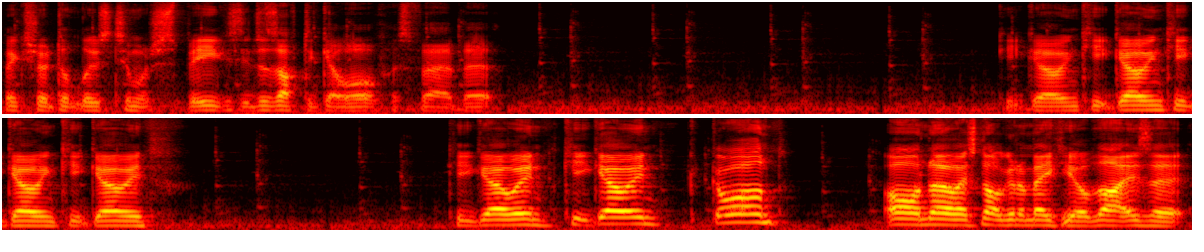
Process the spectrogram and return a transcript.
Make sure I don't lose too much speed, because it does have to go up a fair bit. Keep going, keep going, keep going, keep going. Keep going, keep going. Go on. Oh no, it's not going to make it up that, is it?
